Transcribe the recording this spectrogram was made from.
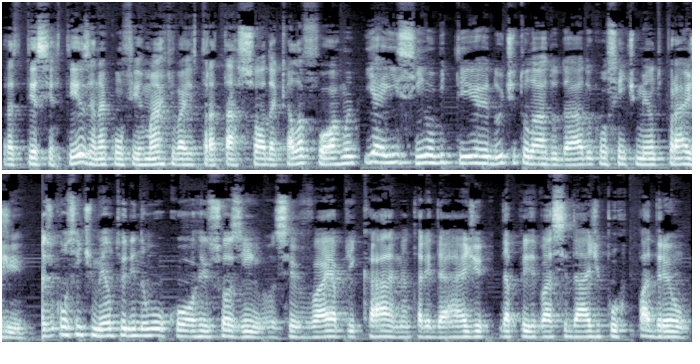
para ter certeza, né, confirmar que vai tratar só daquela forma e aí sim obter do titular do dado o consentimento para agir. Mas o consentimento ele não ocorre sozinho, você vai aplicar a mentalidade da privacidade por padrão.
